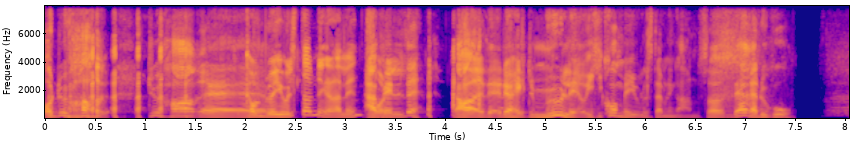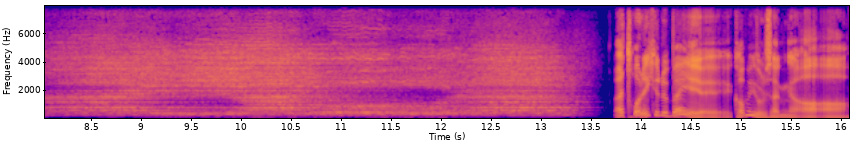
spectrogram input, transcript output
Og du har Du har eh, Kom du i julestemninga, den introen? veldig. Ja, det, det er helt umulig å ikke komme i julestemninga. Så der er du god. Jeg trodde ikke du ble kom i julesendinga av,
